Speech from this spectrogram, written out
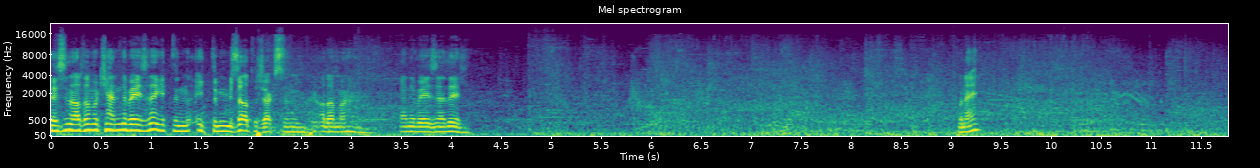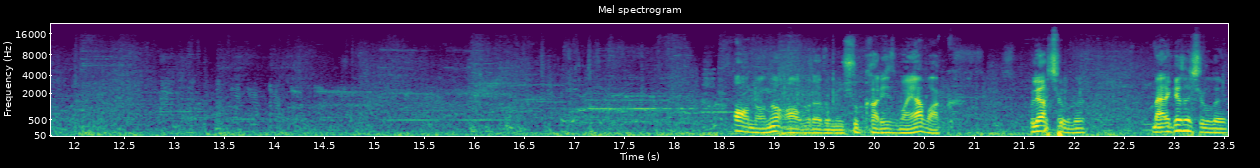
Lesin adamı kendi base'ine gittin, ittin bize atacaksın adamı. Kendi base'ine değil. Bu ne? Ananı avradını şu karizmaya bak. Kule açıldı. Merkez açıldı.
